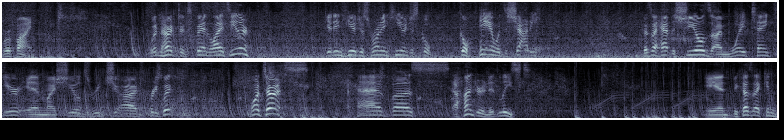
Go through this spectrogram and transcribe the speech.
We're fine. Wouldn't hurt to expand the lights either. Get in here, just run in here and just go go ham with the shotty. Because I have the shields, I'm way tankier, and my shields recharge pretty quick. More turrets! Have uh, 100 at least. And because I can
